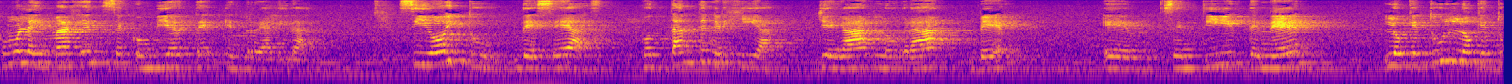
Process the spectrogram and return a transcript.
cómo la imagen se convierte en realidad. Si hoy tú deseas con tanta energía llegar, lograr, ver, em, sentir, tener lo que tú, lo que tú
